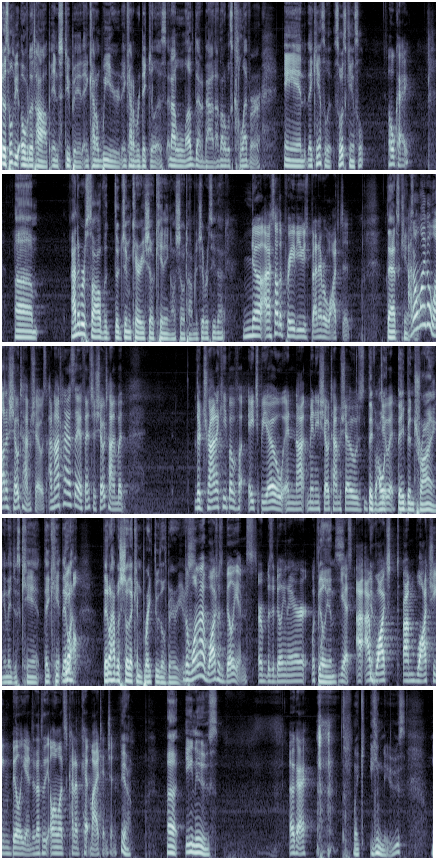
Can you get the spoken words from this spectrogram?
It was supposed to be over the top and stupid and kind of weird and kind of ridiculous. And I loved that about it. I thought it was clever, and they canceled it, so it's canceled. Okay. Um, I never saw the the Jim Carrey show Kidding on Showtime. Did you ever see that? No, I saw the previews, but I never watched it. That's canceled. I don't like a lot of Showtime shows. I'm not trying to say offense to Showtime, but they're trying to keep up with HBO, and not many Showtime shows they've do always it. they've been trying and they just can't they can't they The- don't they don't have a show that can break through those barriers The one I watched was Billions, or was it Billionaire? What's the- Billions. yes, I, I Yeah. watched. I'm watching Billions, and that's the only one that's kind of kept my attention. yeah uh e-news Okay. like e-news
